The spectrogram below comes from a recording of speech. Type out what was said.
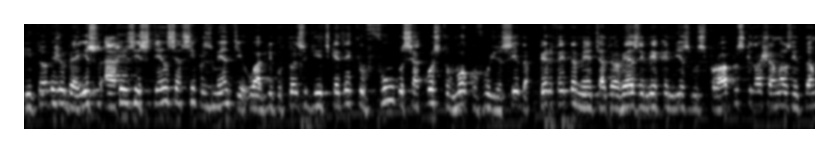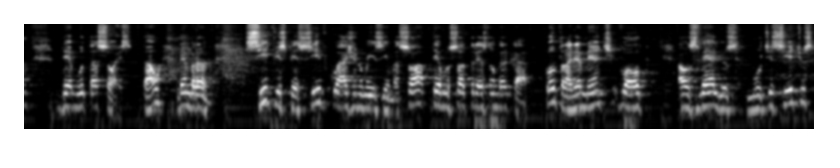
Então, veja bem, isso, a resistência, simplesmente, o agricultor é o seguinte, quer dizer que o fungo se acostumou com o fungicida perfeitamente, através de mecanismos próprios, que nós chamamos, então, de mutações. Então, lembrando, sítio específico age numa enzima só, temos só três no mercado. Contrariamente, volto aos velhos multissítios,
